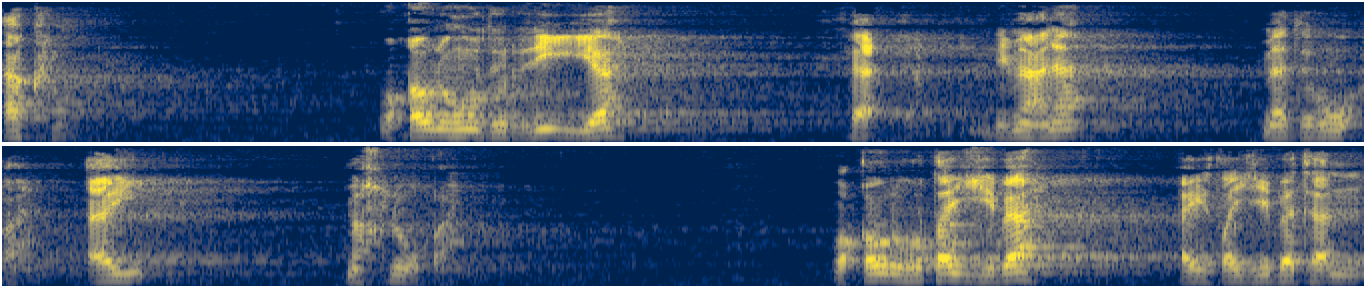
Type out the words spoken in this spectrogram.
أكرم. وقوله ذرية بمعنى مذروءة أي مخلوقة. وقوله طيبة أي طيبة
